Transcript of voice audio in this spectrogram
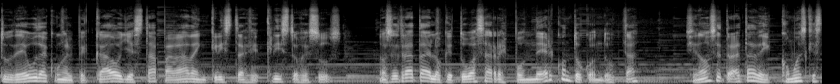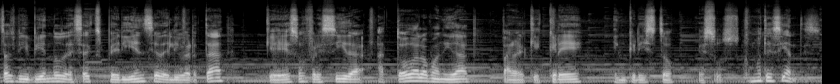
tu deuda con el pecado ya está pagada en Cristo, Jesús. No se trata de lo que tú vas a responder con tu conducta, sino se trata de cómo es que estás viviendo de esa experiencia de libertad que es ofrecida a toda la humanidad para el que cree en Cristo Jesús. ¿Cómo te sientes?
